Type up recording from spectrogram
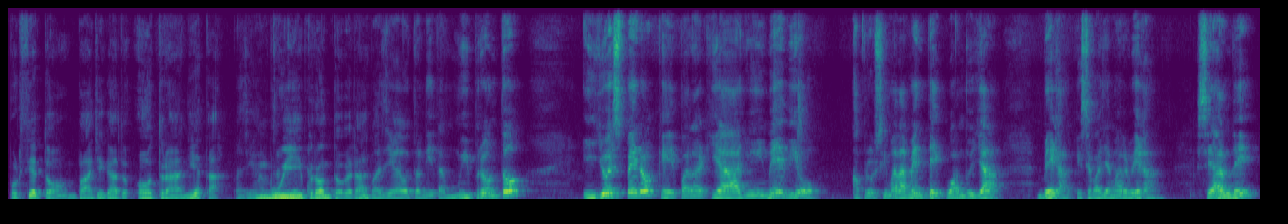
por cierto, va a llegar otra nieta. muy pronto, ¿verdad? Va a llegar otra nieta muy pronto. Y yo espero que para aquí a año y medio aproximadamente cuando ya Vega, que se va a llamar Vega, se ande,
